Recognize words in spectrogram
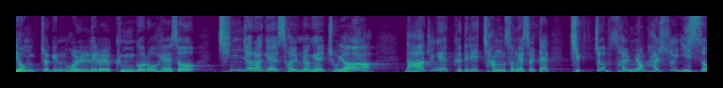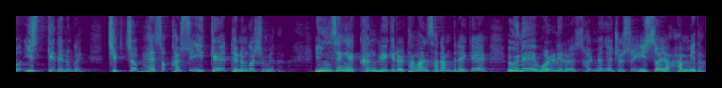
영적인 원리를 근거로 해서 친절하게 설명해 줘야 나중에 그들이 장성했을 때 직접 설명할 수 있어, 있게 되는 거예요. 직접 해석할 수 있게 되는 것입니다. 인생의 큰 위기를 당한 사람들에게 은혜의 원리를 설명해 줄 수 있어야 합니다.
